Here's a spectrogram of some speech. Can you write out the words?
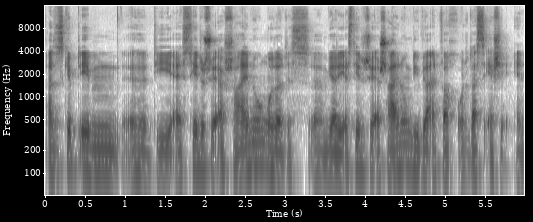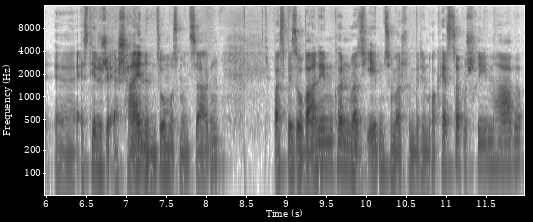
Also es gibt eben äh, die ästhetische Erscheinung oder das, ähm, ja, die ästhetische Erscheinung, die wir einfach, oder das äh, ästhetische Erscheinen, so muss man es sagen, was wir so wahrnehmen können, was ich eben zum Beispiel mit dem Orchester beschrieben habe.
